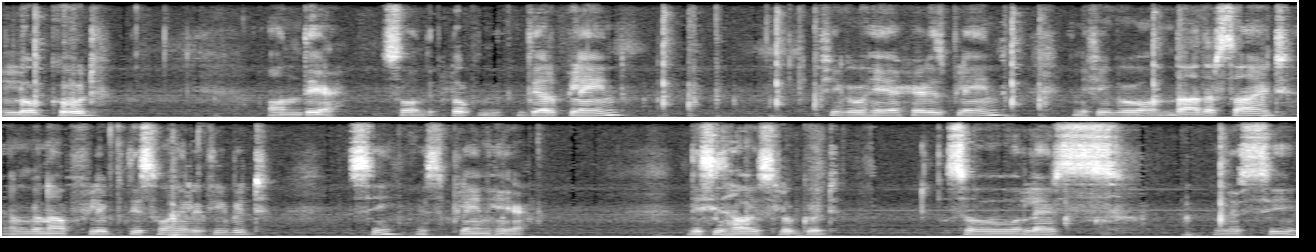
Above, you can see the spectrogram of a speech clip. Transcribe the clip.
look good on there. So look they are plain. If you go here here is plane and if you go the other side I'm gonna flip this one a little bit. See it's plain here. This is how it's look good. So let's let's see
